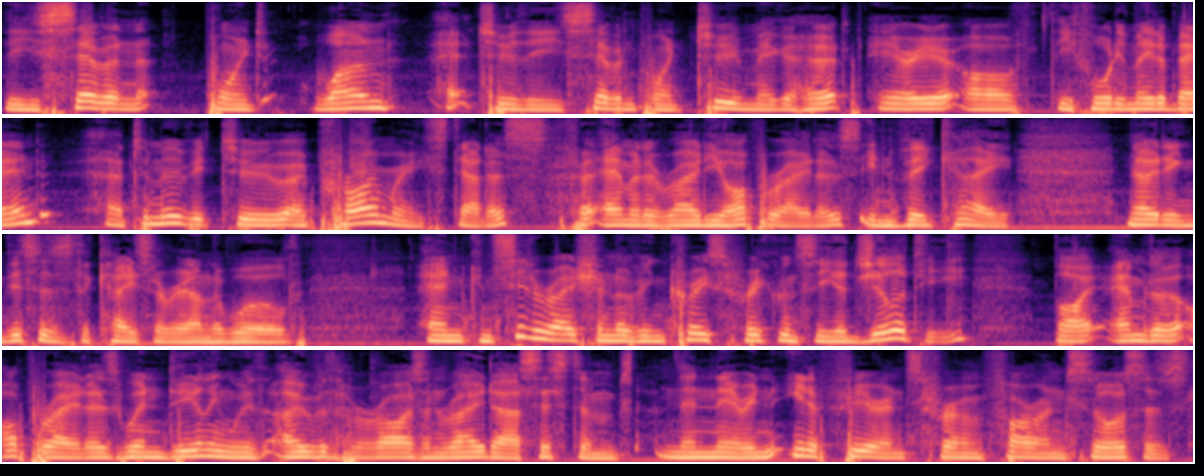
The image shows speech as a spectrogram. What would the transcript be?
the 7.1 to the 7.2 megahertz area of the 40 meter band uh, to move it to a primary status for amateur radio operators in VK, noting this is the case around the world, and consideration of increased frequency agility by amateur operators when dealing with over the horizon radar systems and their interference from foreign sources,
